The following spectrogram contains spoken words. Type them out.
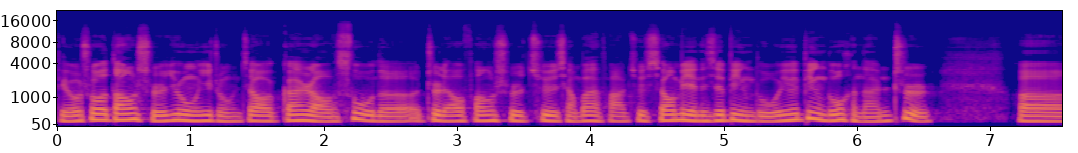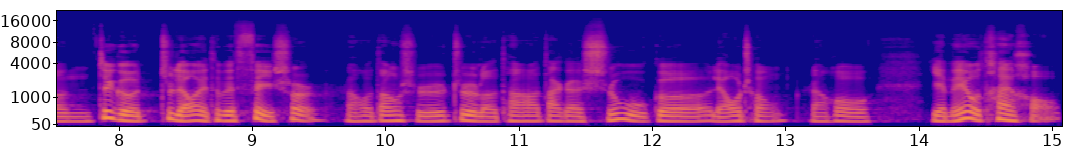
比如说当时用一种叫干扰素的治疗方式去想办法去消灭那些病毒，因为病毒很难治，嗯、这个治疗也特别费事儿，然后当时治了它大概十五个疗程，然后也没有太好，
